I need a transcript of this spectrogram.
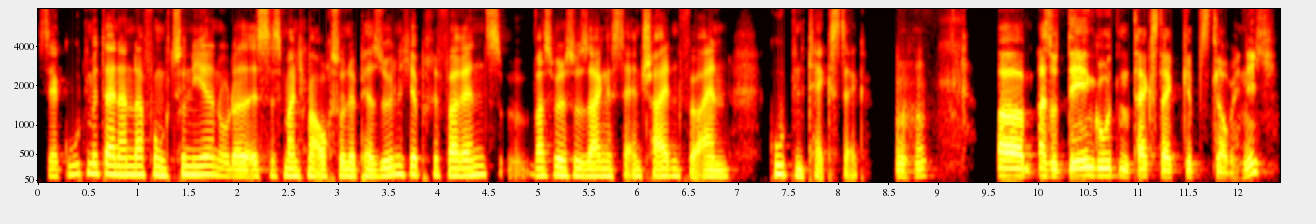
sehr gut miteinander funktionieren? Oder ist es manchmal auch so eine persönliche Präferenz? Was würdest du sagen, ist der entscheidend für einen guten Tech-Stack? Mhm. Äh, also den guten Tech-Stack gibt's glaube ich, nicht.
